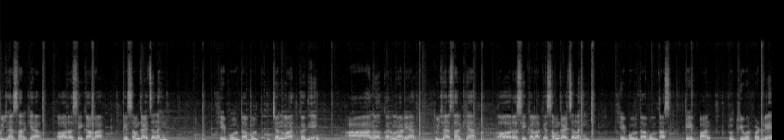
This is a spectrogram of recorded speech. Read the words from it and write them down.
तुझ्यासारख्या अरसिकाला ते समजायचं नाही. हे बोलता बोलता जन्मात कधी आ न करणाऱ्या तुझ्यासारख्या अरसिकाला ते समजायचं नाही. हे बोलता बोलताच ते पान पृथ्वीवर पडले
